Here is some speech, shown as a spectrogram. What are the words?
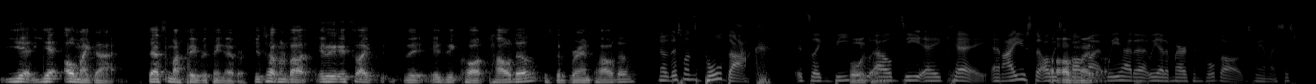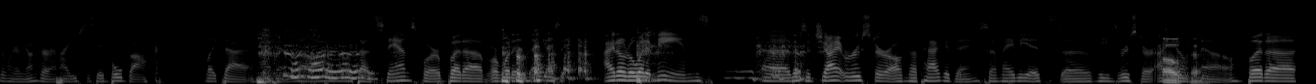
Yeah, yeah. Oh my god. That's my favorite thing ever. You're talking about it, it's like the is it called Powdo? Is the brand Powdo? no. This one's bulldog. It's like B U L D A K, and I used to always Oh call my my. We had a we had American bulldogs, me and my sister when we were younger, and I used to say bulldog like that. I, didn't know, I don't know what that stands for, but um, or what it, I guess I don't know what it means. Uh, there's a giant rooster on the packaging, so maybe it's uh, means rooster. I don't know, but uh,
